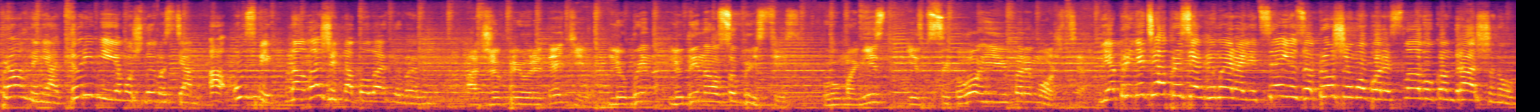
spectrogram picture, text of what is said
Прагнення дорівнює можливостям, а успіх належить наполегливим. Адже в пріоритеті любин, людина особистість, гуманіст із психологією переможця. Для прийняття присяги мера ліцею запрошуємо Бориславу Кондрашину.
